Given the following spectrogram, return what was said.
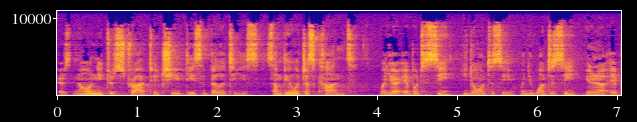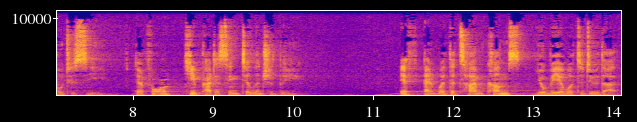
There's no need to strive to achieve these abilities. Some people just can't. When you're able to see, you don't want to see. When you want to see, you're not able to see. Therefore, keep practicing diligently. If and when the time comes, you'll be able to do that.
